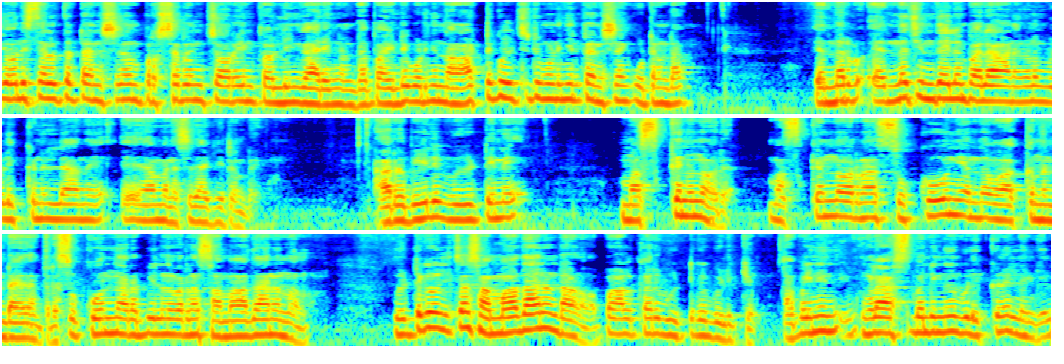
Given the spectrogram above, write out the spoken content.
ജോലി സ്ഥലത്ത് ടെൻഷനും പ്രഷറും ചൊറയും തൊല്ലിയും കാര്യങ്ങളുണ്ട്. അപ്പോൾ അതിന്റെ കൂടി നാട്ടിൽ കുളിച്ചിട്ട് കൂടി ടെൻഷൻ കൂട്ടണ്ട. എന്ന എന്ന ചിന്തയിലും പല ആണുങ്ങളും വിളിക്കണില്ല എന്ന് ഞാൻ മനസ്സിലാക്കിയിട്ടുണ്ട്. അറബിയിൽ വീട്ടിന് മസ്കൻ എന്ന് പറയാം. മസ്കൻ എന്ന് പറഞ്ഞാൽ സുക്കൂൻ എന്ന വാക്കുന്നുണ്ടായത് അത്ര സുക്കൂൻ അറബിയിൽ എന്ന് പറഞ്ഞാൽ സമാധാനം എന്നാണ്. വീട്ടിൽ വിളിച്ചാൽ സമാധാനം ഉണ്ടാവണം. അപ്പോൾ ആൾക്കാർ വീട്ടിൽ വിളിക്കും. അപ്പോൾ ഇനി നിങ്ങളെ ഹസ്ബൻഡ് ഇങ്ങനെ വിളിക്കണില്ലെങ്കിൽ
